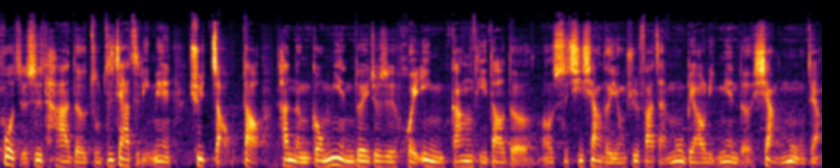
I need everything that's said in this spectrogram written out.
或者是他的组织价值里面去找到他能够面对，就是回应刚刚提到的呃十七项的永续发展目标里面的项目这样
